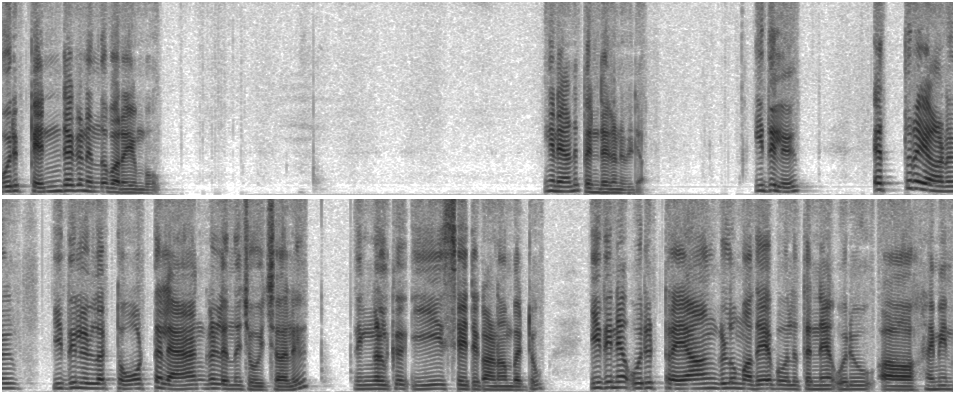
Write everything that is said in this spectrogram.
ഒരു പെൻഡഗൺ എന്ന് പറയുമ്പോൾ ഇങ്ങനെയാണ് പെൻഡഗൺ വരിക. ഇതിൽ എത്രയാണ് ഇതിലുള്ള ടോട്ടൽ ആംഗിൾ എന്ന് ചോദിച്ചാൽ നിങ്ങൾക്ക് ഈസി ആയിട്ട് കാണാൻ പറ്റും. ഇതിനെ ഒരു ട്രയാങ്കിളും അതേപോലെ തന്നെ ഒരു ഐ മീൻ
